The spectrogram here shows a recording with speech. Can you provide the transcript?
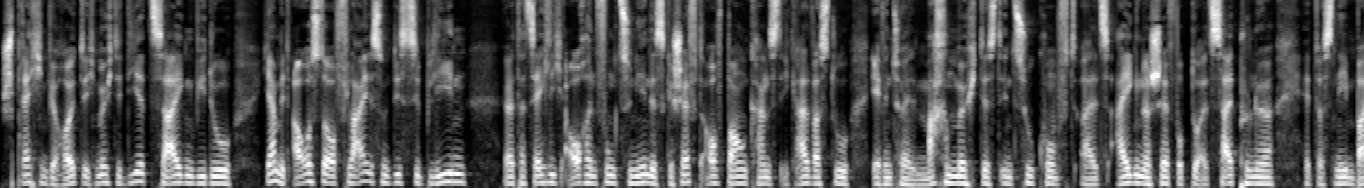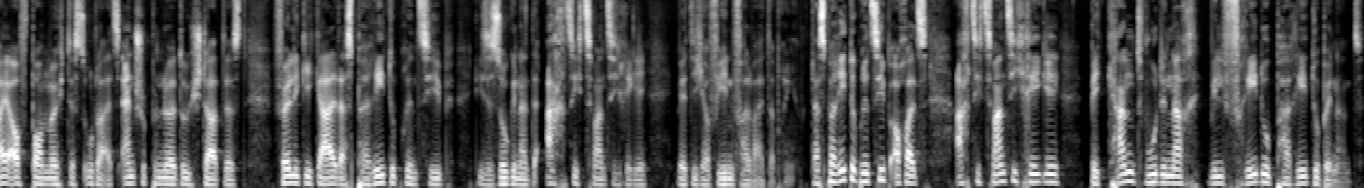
sprechen wir heute. Ich möchte dir zeigen, wie du ja mit Ausdauer, Fleiß und Disziplin äh, tatsächlich auch ein funktionierendes Geschäft aufbauen kannst, egal was du eventuell machen möchtest in Zukunft als eigener Chef, ob du als Sidepreneur etwas nebenbei aufbauen möchtest oder als Entrepreneur durchstartest. Völlig egal, das Pareto-Prinzip, diese sogenannte 80-20-Regel wird dich auf jeden Fall weiterbringen. Das Pareto-Prinzip auch als 80-20-Regel bekannt wurde nach Wilfredo Pareto benannt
